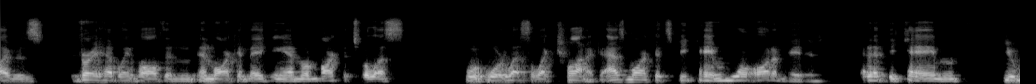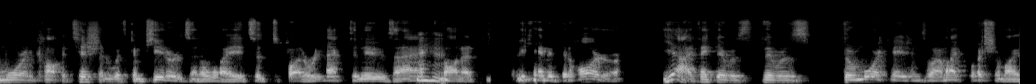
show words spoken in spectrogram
I was very heavily involved in, in market making and where markets were less were, were less electronic. As markets became more automated and it became you're more in competition with computers in a way to, to try to react to news and act mm-hmm. on it. It became a bit harder. Yeah, I think there was there was there were more occasions where I might question my,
